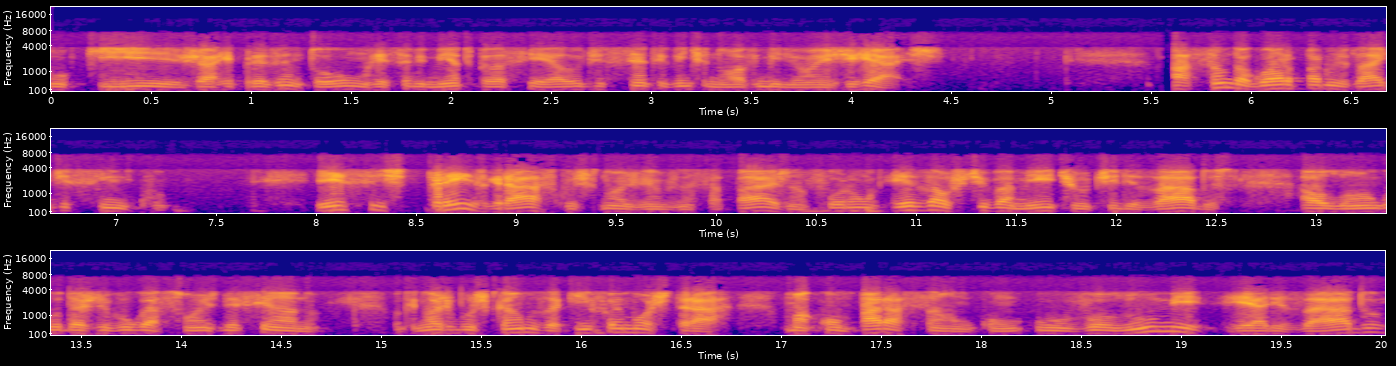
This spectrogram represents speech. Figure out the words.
o que já representou um recebimento pela Cielo de 129 milhões de reais. Passando agora para o slide 5. Esses três gráficos que nós vemos nessa página foram exaustivamente utilizados ao longo das divulgações desse ano. O que nós buscamos aqui foi mostrar uma comparação com o volume realizado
